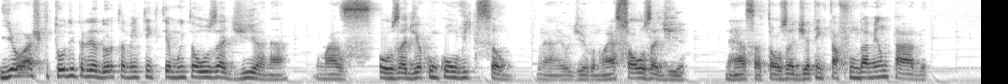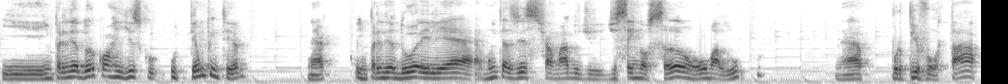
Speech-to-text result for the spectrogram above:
E eu acho que todo empreendedor também tem que ter muita ousadia, né? Mas ousadia com convicção, né? Eu digo, não é só ousadia. Né? Essa tua ousadia tem que estar fundamentada. E empreendedor corre risco o tempo inteiro, né? O empreendedor ele é muitas vezes chamado de, de sem noção ou maluco, né? Por pivotar,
